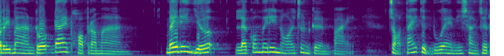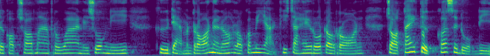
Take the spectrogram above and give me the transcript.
ปริมาณรถได้พอประมาณ ไม่ได้เยอะ แล้วก็ไม่ได้น้อยจนเกินไป จอดใต้ตึกด้วยอันนี้ชังเชตกอบชอบมาก เพราะว่าในช่วงนี้คือแดดมันร้อนนะเนาะเราก็ไม่อยากที่จะให้รถเราร้อน จอดใต้ตึกก็สะดวกดี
